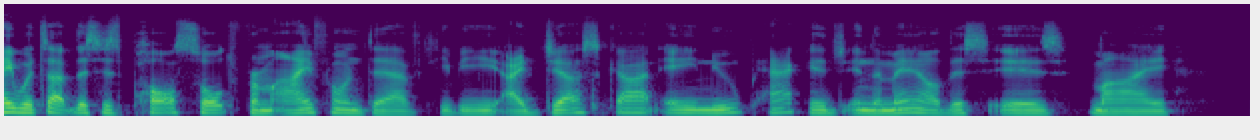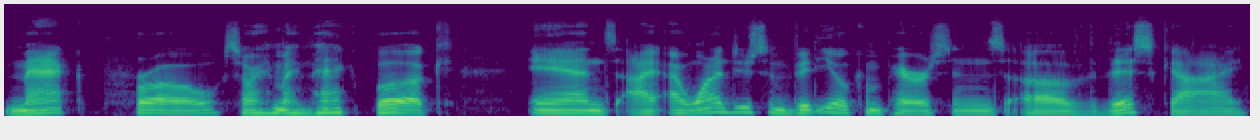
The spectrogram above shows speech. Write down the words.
Hey, what's up? This is Paul Solt from iPhone Dev TV. I just got a new package in the mail. This is my Mac Pro, sorry, my MacBook, and I, I want to do some video comparisons of this guy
